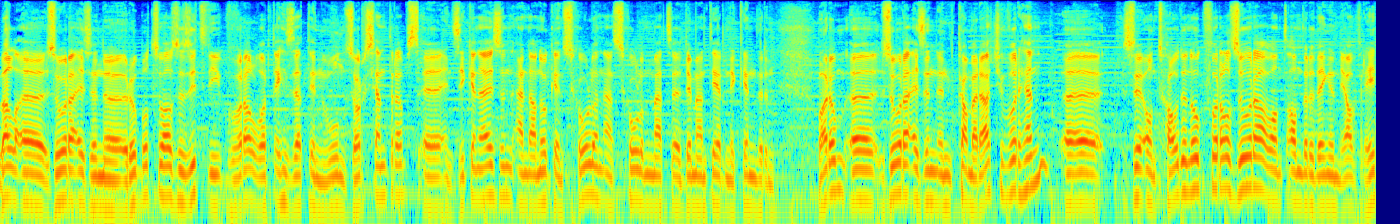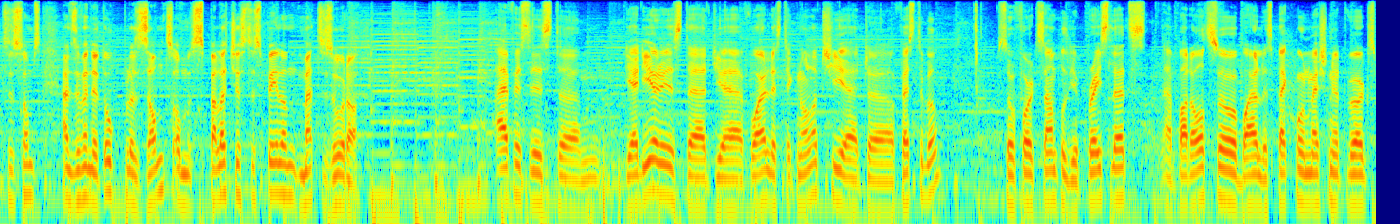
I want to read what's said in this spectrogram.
Wel, uh, Zora is een uh, robot zoals u ziet, die vooral wordt ingezet in woonzorgcentrums, uh, in ziekenhuizen en dan ook in scholen en scholen met dementerende kinderen. Waarom? Zora is een, een kameraadje voor hen. ze onthouden ook vooral Zora, want andere dingen ja, vergeten ze soms. En ze vinden het ook plezant om spelletjes te spelen met Zora. IFS is the, the idea is that you have wireless technology at a festival. So for example, your bracelets, but also wireless backbone mesh networks,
